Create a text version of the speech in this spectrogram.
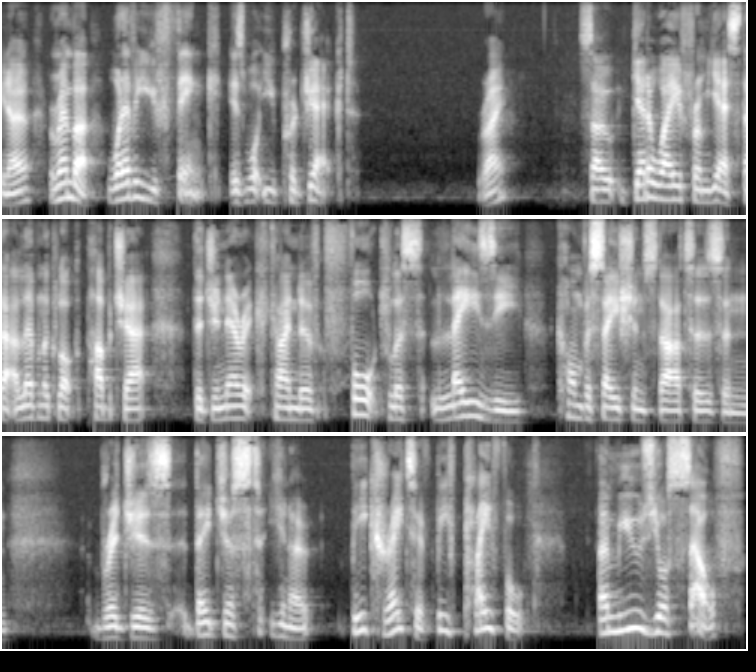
You know, remember, whatever you think is what you project, right? So get away from, yes, that 11 o'clock pub chat, the generic kind of thoughtless, lazy conversation starters and bridges. They just, you know, be creative, be playful, amuse yourself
